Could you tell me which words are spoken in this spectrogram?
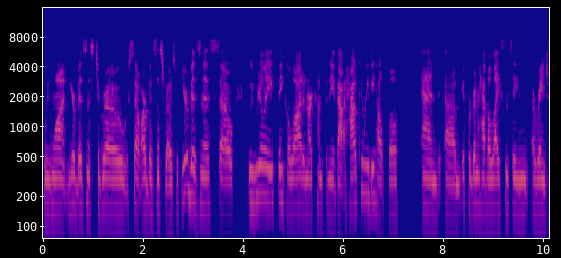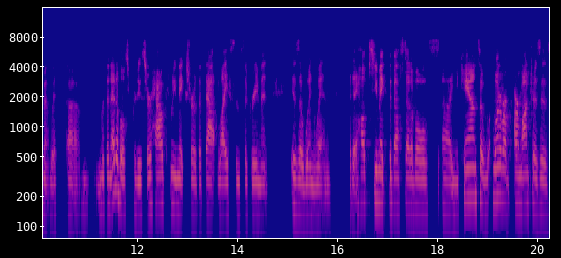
We want your business to grow, so our business grows with your business. So we really think a lot in our company about how can we be helpful and um, if we're going to have a licensing arrangement with um, with an edibles producer, how can we make sure that that license agreement is a win-win? That it helps you make the best edibles uh, you can. So one of our, our mantras is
